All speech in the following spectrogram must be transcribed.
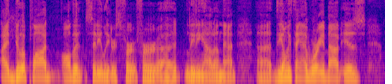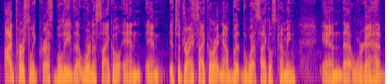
I do applaud all the city leaders for for uh, leading out on that. Uh, the only thing I worry about is I personally, Chris, believe that we're in a cycle and and it's a dry cycle right now, but the wet cycle's coming, and that we're going to have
